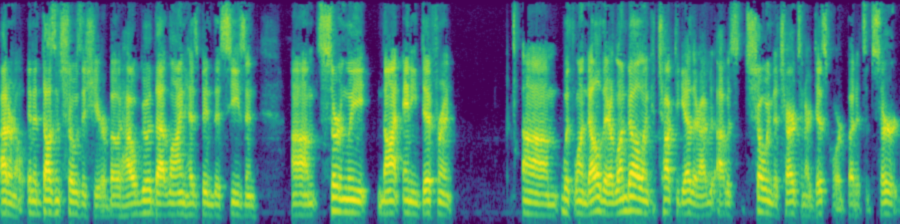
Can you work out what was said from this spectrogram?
I don't know, in a dozen shows this year about how good that line has been this season. Um, certainly not any different um, with Lundell there. Lundell and Tkachuk together. I, I was showing the charts in our Discord, but it's absurd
